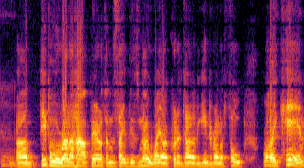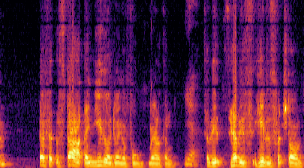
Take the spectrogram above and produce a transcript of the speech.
Mm. Um, people will run a half marathon and say, "There's no way I could have done it again to run a full." Well, they can if at the start they knew they were doing a full marathon. Yeah. So that's how their head is switched on.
